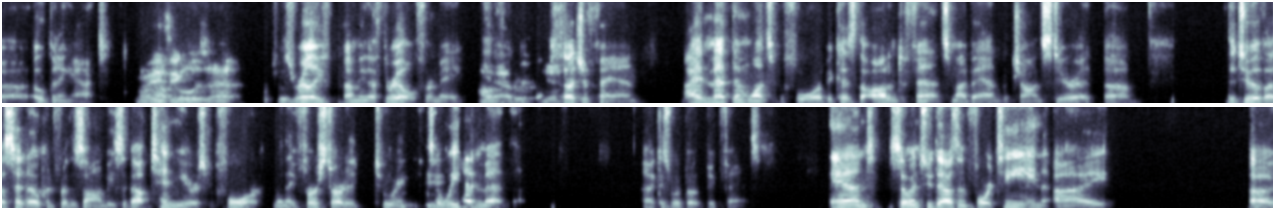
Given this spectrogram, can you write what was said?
uh, opening act. Amazing. How cool is that? Which was really, I mean, a thrill for me. You oh, know, sure. I'm yeah. such a fan. I had met them once before because the Autumn Defense, my band with John Stirratt, um, the two of us had opened for the Zombies about 10 years before when they first started touring. So we had met them because uh, we're both big fans. And so in 2014, I uh,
